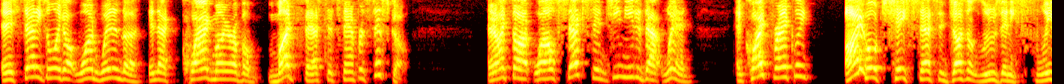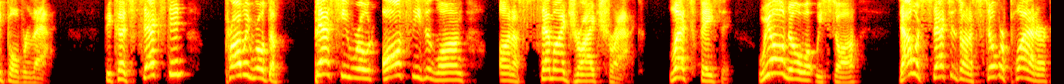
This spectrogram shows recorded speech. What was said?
And instead, he's only got one win in the in that quagmire of a mud fest at San Francisco. And I thought, well, Sexton, he needed that win. And quite frankly, I hope Chase Sexton doesn't lose any sleep over that. Because Sexton probably rode the best he rode all season long on a semi-dry track. Let's face it. We all know what we saw. That was Sexton's on a silver platter,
